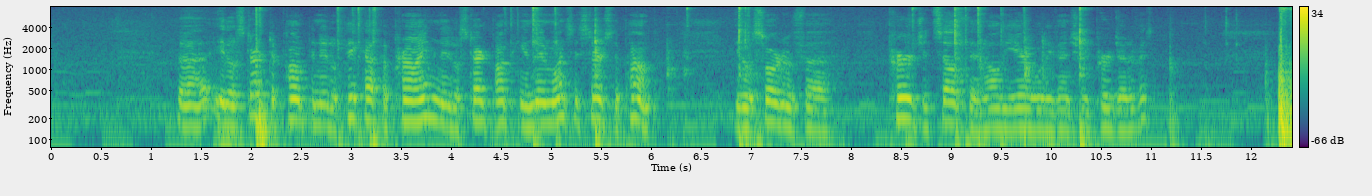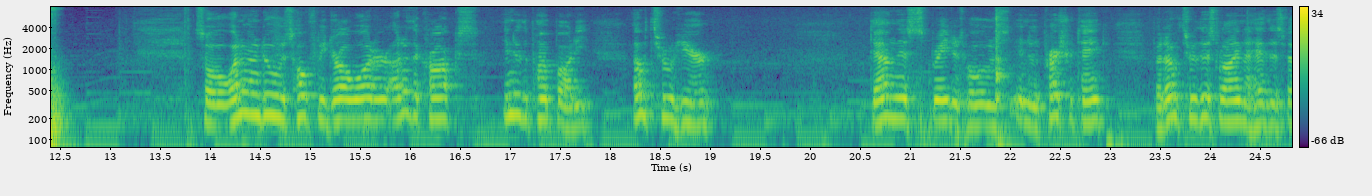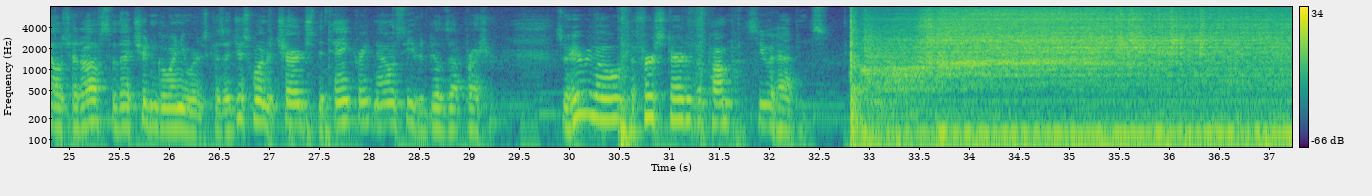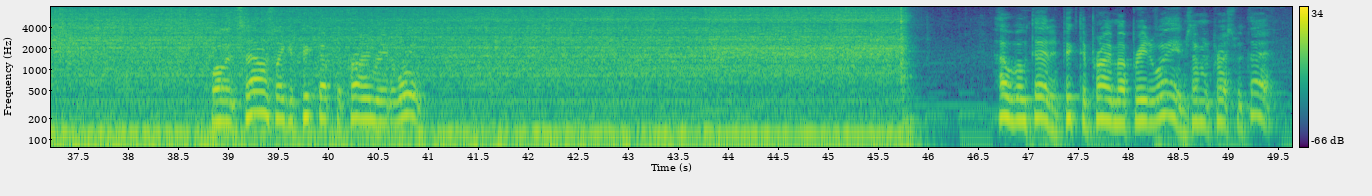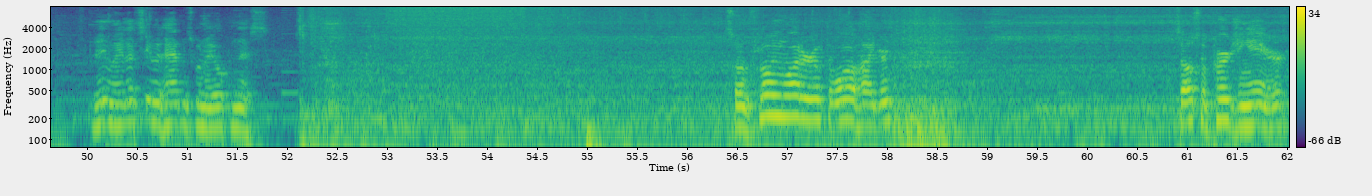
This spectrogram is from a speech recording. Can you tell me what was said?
uh, it'll start to pump and it'll pick up a prime and it'll start pumping and then once it starts to pump, it'll sort of uh, purge itself then. All the air will eventually purge out of it. So what I'm going to do is hopefully draw water out of the crocks into the pump body, out through here, down this braided hose into the pressure tank, but out through this line I have this valve shut off so that shouldn't go anywhere because I just want to charge the tank right now and see if it builds up pressure. So here we go, the first start of the pump, see what happens. Well, it sounds like it picked up the prime right away. How about that? It picked the prime up right away and so I'm impressed with that. Anyway, let's see what happens when I open this. So I'm flowing water out the wall hydrant. It's also purging air.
